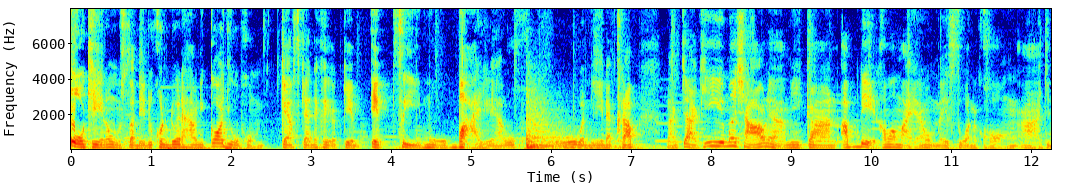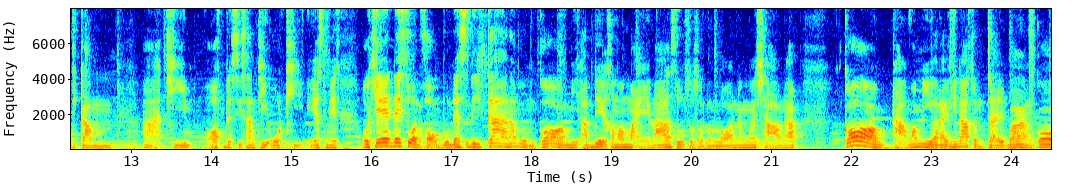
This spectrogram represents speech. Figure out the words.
โอเคนะผมสวัสดีทุกคนด้วยนะครับวันนี้ก็อยู่ผมแกมสแกนนะเคยกับเกม F4 Mobile แล้วโอ้โหวันนี้นะครับ หลังจากที่เมื่อเช้าเนี่ยมีการอัปเดตเข้ามาใหม่นะผมในส่วนของอ่ากิจกรรมอ่า Team of the Season TOTS ในโอเค ในส่วนของ Bundesliga นะผมก็มีอัปเดตเข้ามาใหม่ล่าสุดสดๆร้อนๆนเมื่อเช้านะครับ ก็ถามว่ามีอะไรที่น่าสนใจบ้างก็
